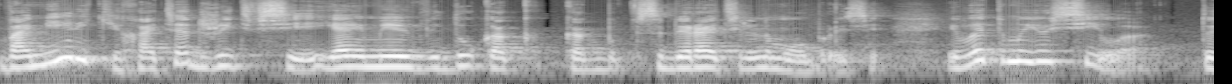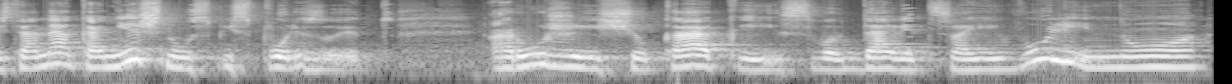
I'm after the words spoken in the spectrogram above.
в Америке хотят жить все. Я имею в виду как, как бы в собирательном образе. И в этом ее сила. То есть она, конечно, использует оружие еще как и давит своей волей, но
